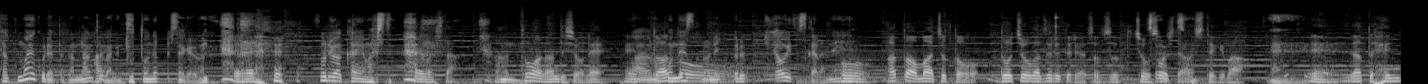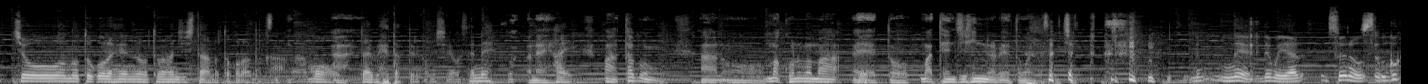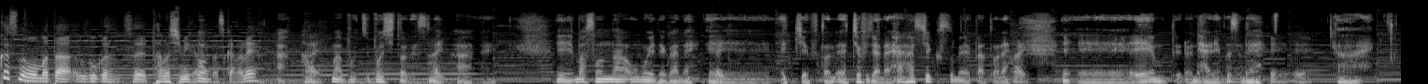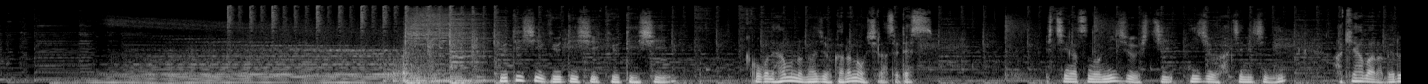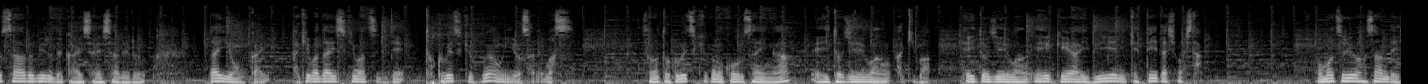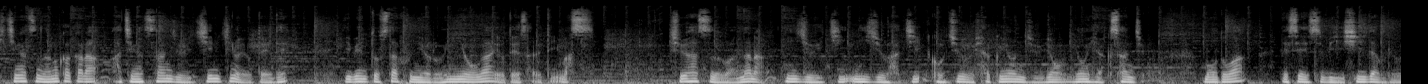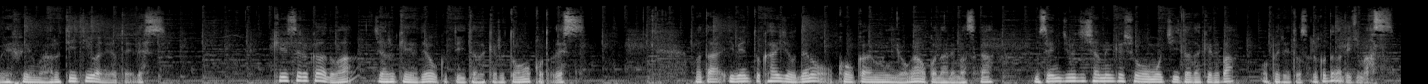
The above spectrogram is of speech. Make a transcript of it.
100、100マイクロやったかな、なんかがね、ぶっ飛んでましたけどね。えーそれは変えました。買いました。うんあとは何でしょうね。えまあ、あっと、のコンデンスのね、夜が多いですからね。うん。あとはまあちょっと同調がずれてるやつをずっと調整してそうです合わせていけば。えええであと変調のところ辺のトランジスターのところとかねもはいうだいぶ下手ってるかもしれませんね。えそうだね。はい。まあ、多分、あの、まあ、このまま、えっと、まあ、展示品になるやと思います。ね、でもやるそういうの動かすのもまた動かす楽しみがありますからね。うんはい。まあ、ぼちぼちとですね。はい。えーまあ、そんな思い出がね、はいえー HF とね、HF じゃない、6メーターとね、はい。えー AM というのにありますね。えええはい。QTC、QTC、QTC。ここでハムのラジオからのお知らせです。7月の27、28日に秋葉原ベルサールビルで開催される第4回秋葉大好き祭りで特別曲が運用されます。その特別曲のコールサインが 8J1 秋葉、8J1AKIBA に決定いたしました。お祭りを挟んで7月7日から8月31日の予定でイベントスタッフによる運用が予定されています。周波数は7、21、28、50、144、430。モードは SSB、CW、FM、RTT1 の予定です。ケーセルカードは JAL 経由で送っていただけるとのことです。また、イベント会場での公開運用が行われますが、無線従事者免許証をお持ちいただければ、オペレートすることができます。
